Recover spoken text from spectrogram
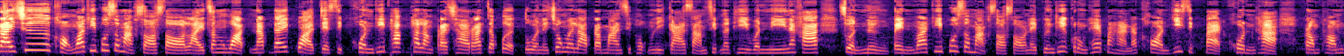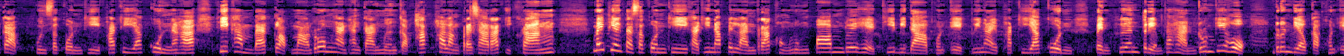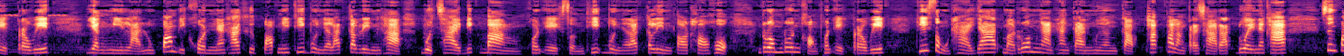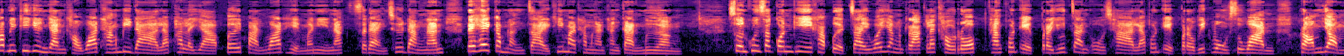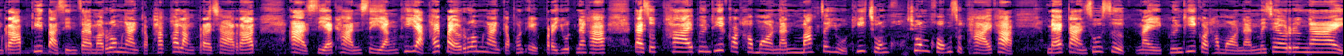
รายชื่อของว่าที่ผู้สมัครสสหลายจังหวัดนับได้กว่า 70 คนที่พักพลังประชารัฐจะเปิดตัวในช่วงเวลาประมาณ 16นาฬิกา30 นาทีวันนี้นะคะ ส่วนหนึ่งเป็นว่าที่ผู้สมัครสสในพื้นที่กรุงเทพมหานคร 28 คนค่ะ พร้อมๆ กับคุณสกลทีพัทยกุลนะคะ ที่คัมแบ็กกลับมาร่วมงานทางการเมืองกับพักพลังประชารัฐอีกครั้ง ไม่เพียงแต่สกลทีค่ะที่นับเป็นหลานรักของลุงป้อมด้วยเหตุที่บิดาพลเอกวินัยพัทยกุล เป็นเพื่อนเตรียมทหารรุ่นที่ 6 รุ่นเดียวกับพลเอกประวิตยยังมีหลานลุงป้อมอีกคนนะคะ คือป๊อปนิทธิบุญยรัตน์กลินค่ะ บุตรชายบิ๊กบังพลเอกสนธิบุญยรัตน์กลินตท6ร่วมรุ่นของพลเอกประวิตยที่ส่งทายาทมาร่วมงานทางการเมืองกับพรรคพลังประชารัฐด้วยนะคะ ซึ่งป๊อปนิธิยืนยันค่ะว่าทั้งบิดาและภรรยาเป้ยปานวาดเหมณีนักแสดงชื่อดังนั้น ได้ให้กำลังใจที่มาทำงานทางการเมือง ส่วนคุณสกลทีค่ะ เปิดใจว่ายังรักและเคารพ ทั้งพลเอกประยุทธ์จันโอชา และพลเอกประวิตยวงษ์สุวรรณพร้อมยอมรับที่ตัดสินใจมาร่วมงานกับพรรคพลังประชารัฐ อาจเสียฐานเสียงที่อยากให้ไปร่วมงานกับพลเอกประยุทธ์นะคะแต่สุดท้ายพื้นที่กทมนั้นมักจะอยู่ที่ช่วงช่วงโค้งสุดท้ายค่ะ แม้การสู้ศึกในพื้นที่กทมนั้นไม่ใช่เรื่องง่าย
